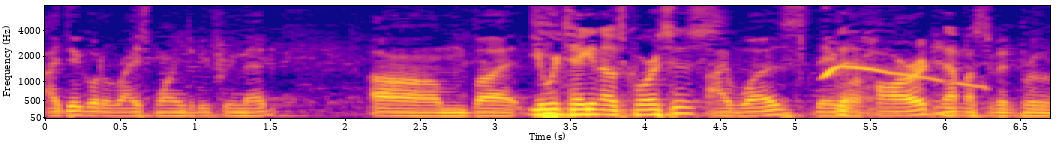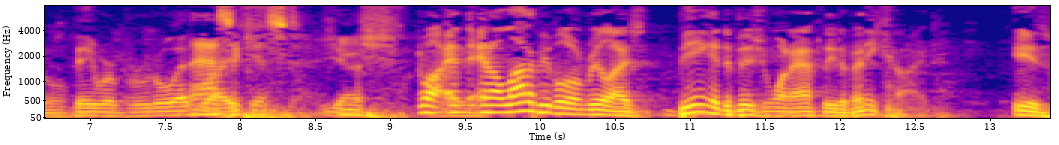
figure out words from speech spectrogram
I did go to Rice wanting to be pre med. Um, but You were taking those courses? I was. They That- were hard. That must have been brutal. They were brutal at Rice. Masochist. Yes. Yeesh. Well, and, and a lot of people don't realize being a Division One athlete of any kind is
